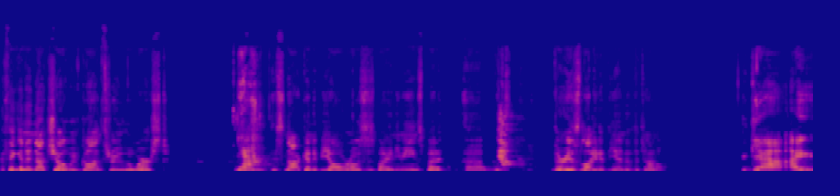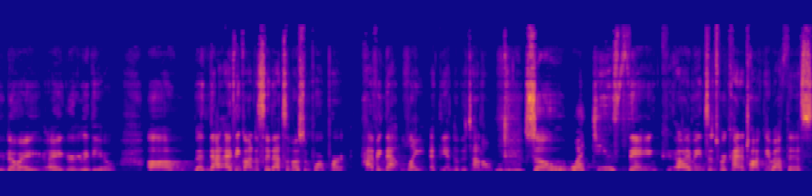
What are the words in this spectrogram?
I think in a nutshell, we've gone through the worst. Yeah, um, it's not going to be all roses by any means, but um, there is light at the end of the tunnel. Yeah, I no, I I agree with you, um, and that I think honestly that's the most important part having that light at the end of the tunnel. Mm-hmm. So, what do you think? I mean, since we're kind of talking about this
